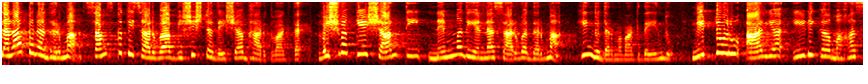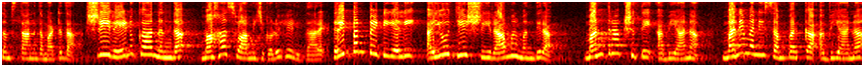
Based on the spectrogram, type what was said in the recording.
ಸನಾತನ ಧರ್ಮ, ಸಂಸ್ಕೃತಿ ಸಾರುವ ವಿಶಿಷ್ಟ ದೇಶ ಭಾರತವಾಗಿದೆ. ವಿಶ್ವಕ್ಕೆ ಶಾಂತಿ, ನೆಮ್ಮದಿಯನ್ನ ಸಾರುವ ಧರ್ಮ ಹಿಂದೂ ಧರ್ಮವಾಗಿದೆ ಎಂದು. ನಿಟ್ಟೂರು ಆರ್ಯ ಈಡಿಗ ಮಹಾಸಂಸ್ಥಾನದ ಮಠದ ಶ್ರೀ ರೇಣುಕಾನಂದ ಮಹಾಸ್ವಾಮೀಜಿಗಳು ಹೇಳಿದ್ದಾರೆ. ರಿಪ್ಪನ್ಪೇಟೆಯಲ್ಲಿ ಅಯೋಧ್ಯೆ ಶ್ರೀರಾಮ ಮಂದಿರ ಮಂತ್ರಾಕ್ಷತೆ ಅಭಿಯಾನ, ಮನೆ ಮನೆ ಸಂಪರ್ಕ ಅಭಿಯಾನ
